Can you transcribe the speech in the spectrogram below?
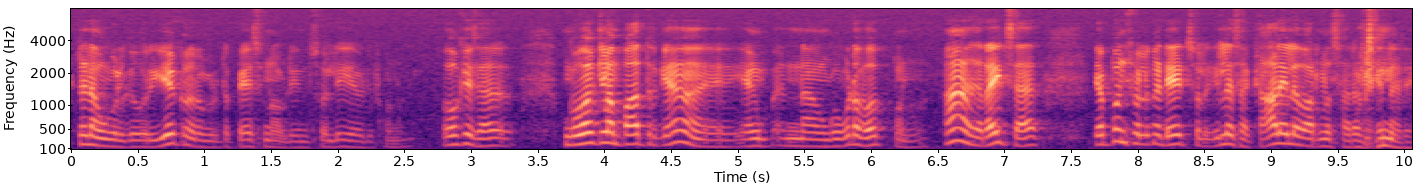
இல்லைண்ணா உங்களுக்கு ஒரு இயக்குனர் உங்கள்கிட்ட பேசணும் அப்படின்னு சொல்லி அப்படி ஃபோன் ஓகே சார் உங்கள் ஒர்க்லாம் பார்த்துருக்கேன். எங் நான் உங்கள் கூட ஒர்க் பண்ணுவேன் ஆ ரைட் சார் எப்போன்னு சொல்லுங்கள் டேட் சொல்லுங்கள் இல்லை சார் காலையில் வரணும் சார் அப்படின்னாரு.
